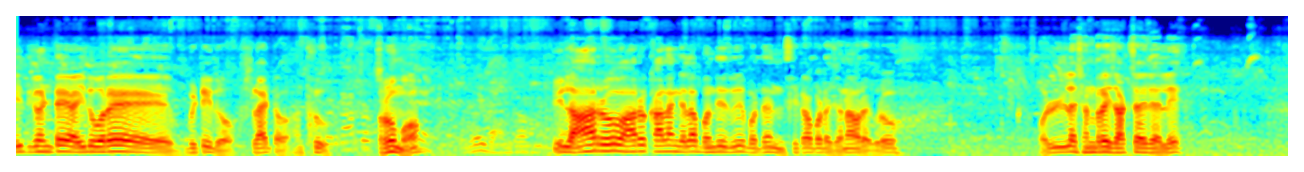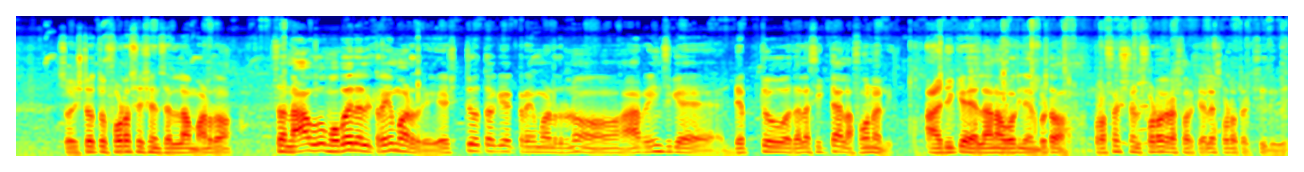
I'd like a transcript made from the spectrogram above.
ಐದು ಗಂಟೆ ಐದೂವರೆ ಬಿಟ್ಟಿದ್ದು ಫ್ಲ್ಯಾಟು ಅಂತೂ ರೂಮು ಇಲ್ಲಿ ಆರು ಆರು ಕಾಲಂಗೆಲ್ಲ ಬಂದಿದ್ವಿ ಬಟ್ ಸಿಕ್ಕಾಪಟ್ಟೆ ಜನ ಅವ್ರ ಗುರು. ಒಳ್ಳೆ ಸನ್ರೈಸ್ ಆಗ್ತಾ ಇದೆ ಅಲ್ಲಿ. ಸೊ ಇಷ್ಟೊತ್ತು ಫೋಟೋ ಸೆಷನ್ಸ್ ಎಲ್ಲ ಮಾಡ್ದೋ. ಸೊ ನಾವು ಮೊಬೈಲಲ್ಲಿ ಟ್ರೈ ಮಾಡಿದ್ರಿ. ಎಷ್ಟು ತೆಗಿಯೋಕ್ಕೆ ಟ್ರೈ ಮಾಡಿದ್ರು ಆ ರೇಂಜ್ಗೆ ಡೆಪ್ತು ಅದೆಲ್ಲ ಸಿಗ್ತಾ ಇಲ್ಲ ಫೋನಲ್ಲಿ ಅದಕ್ಕೆ ಎಲ್ಲ ನಾವು ಹೋಗ್ಲಿ ಅಂದ್ಬಿಟ್ಟು ಪ್ರೊಫೆಷ್ನಲ್ ಫೋಟೋಗ್ರಾಫರ್ ಫೋಟೋ ತೆಗ್ಸಿದ್ದೀವಿ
